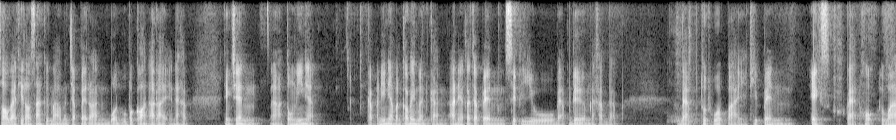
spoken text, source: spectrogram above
ซอฟต์แวร์ที่เราสร้างขึ้นมามันจะไปรันบนอุปกรณ์อะไรนะครับ อย่างเช่นตรงนี้เนี่ยกับอันนี้เนี่ยมันก็ไม่เหมือนกัน อันนี้ก็จะเป็น CPU แบบเดิมนะครับแบบแบบทั่วๆไปที่เป็น x86 หรือว่า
